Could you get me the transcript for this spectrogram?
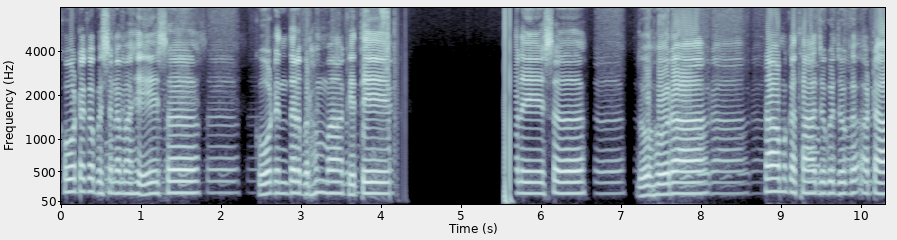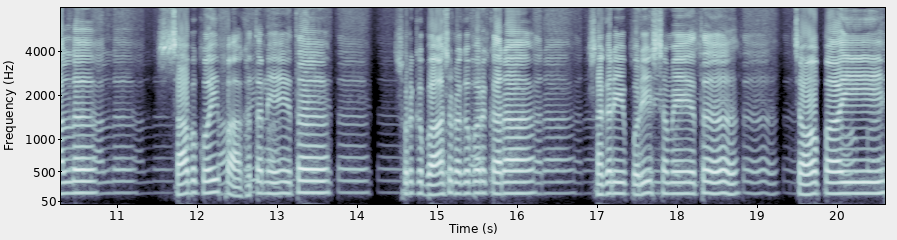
ਕੋਟਕ ਬਿਸ਼ਨ ਮਹੇਸ਼ ਕੋਟ ਇੰਦਰ ਬ੍ਰਹਮਾ ਕਿਤੇ, ਕਲੇਸ਼, ਦੋਹਰਾ, ਰਾਮ ਕਥਾ ਜੁਗ ਜੁਗ ਅਟਲ, ਸਭ ਕੋਈ ਭਾਖਤ ਨੇਤ, ਸੁਰਗ ਬਾਸ ਰਗਬਰ ਕਰਾ, ਸਗਰੀ ਪੁਰੀ ਸਮੇਤ ਚੌਪਾਈ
